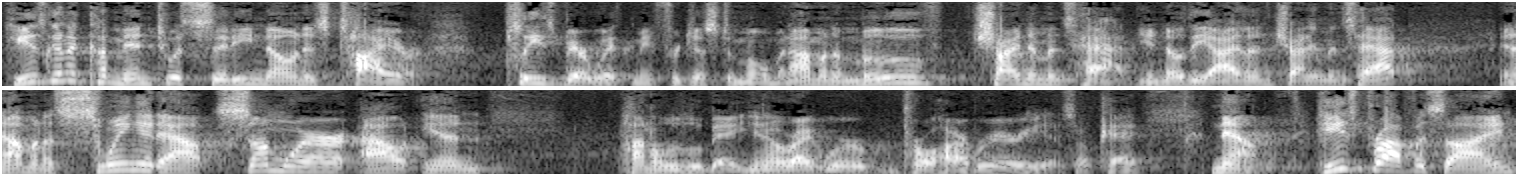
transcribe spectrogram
He's going to come into a city known as Tyre. Please bear with me for just a moment. I'm going to move Chinaman's Hat. You know the island Chinaman's Hat? And I'm going to swing it out somewhere out in Honolulu Bay, you know, right where Pearl Harbor area is, okay? Now, he's prophesying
